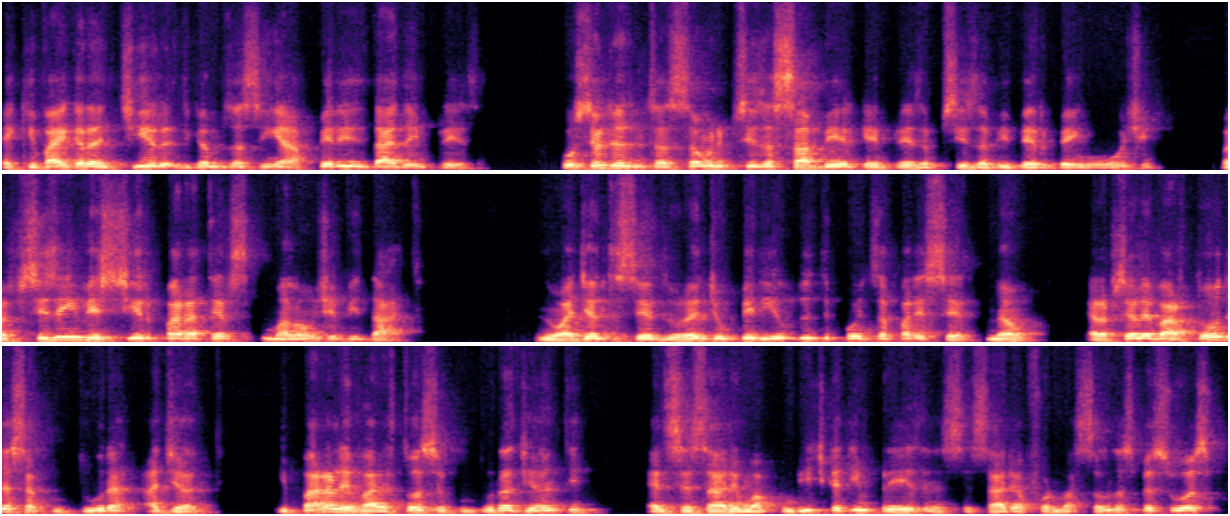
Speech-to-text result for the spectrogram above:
é que vai garantir, digamos assim, a perenidade da empresa. O conselho de administração ele precisa saber que a empresa precisa viver bem hoje, mas precisa investir para ter uma longevidade. Não adianta ser durante um período e depois desaparecer. Não. Ela precisa levar toda essa cultura adiante. E para levar toda essa cultura adiante, é necessária uma política de empresa, é necessária a formação das pessoas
